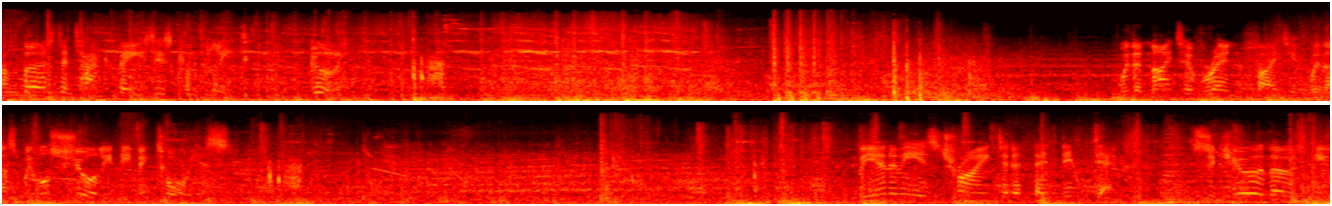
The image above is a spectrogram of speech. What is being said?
Our first attack phase is complete. Good. With a Knight of Ren fighting with us, we will surely be victorious. The enemy is trying to defend in depth. Secure those new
